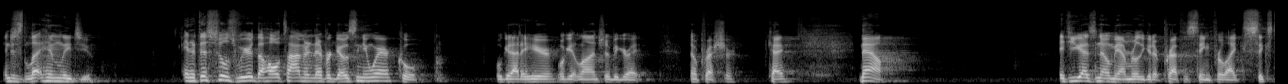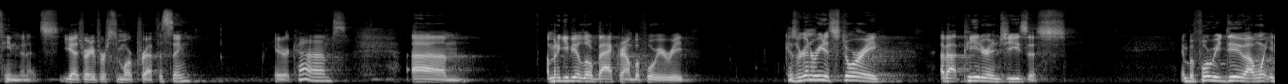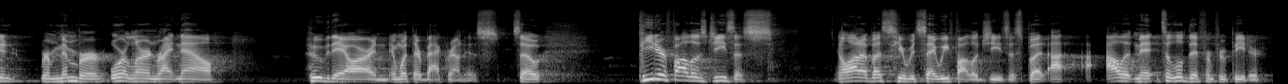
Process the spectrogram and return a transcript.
And just let Him lead you. And if this feels weird the whole time and it never goes anywhere, cool. We'll get out of here. We'll get lunch. It'll be great. No pressure, okay? Now, if you guys know me, I'm really good at prefacing for like 16 minutes. You guys ready for some more prefacing? Here it comes. Um, I'm going to give you a little background before we read. because we're going to read a story about Peter and Jesus. And before we do, I want you to remember or learn right now who they are and, and what their background is. So, Peter follows Jesus. And a lot of us here would say we follow Jesus, but I, I'll admit it's a little different for Peter.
